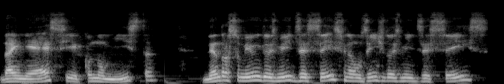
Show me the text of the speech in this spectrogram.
da INS, economista. O Leandro assumiu em 2016, finalzinho de 2016,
